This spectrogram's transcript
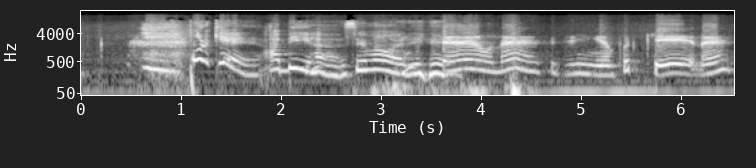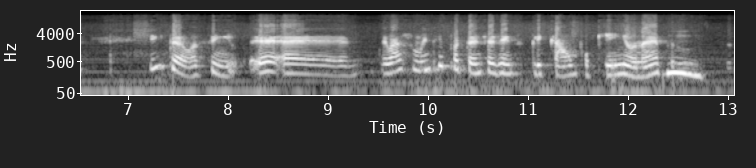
Por que a birra, Simone? Então, né, Cidinha, por quê, né? Então, assim, é, é, eu acho muito importante a gente explicar um pouquinho, né, para hum. os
